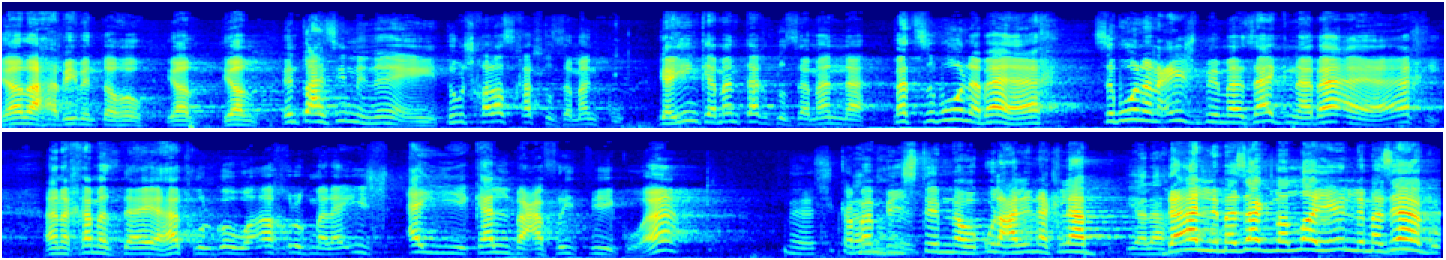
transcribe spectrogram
يلا يا حبيبي انت اهو يلا يلا. أنتوا عايزين مننا إيه؟ أنتوا مش خلاص خدتوا زمانكم جايين كمان تاخدوا زماننا. ما تسيبونا بقى يا أخي سيبونا نعيش بمزاجنا بقى يا أخي. أنا خمس دقايق هدخل جوه اخرج ما الاقيش اي كلب عفريت فيكم ها؟ ماشي. كمان بيشتمنا ويقول علينا كلاب. يا لهوي. ده قل مزاجنا الله يقل مزاجه.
